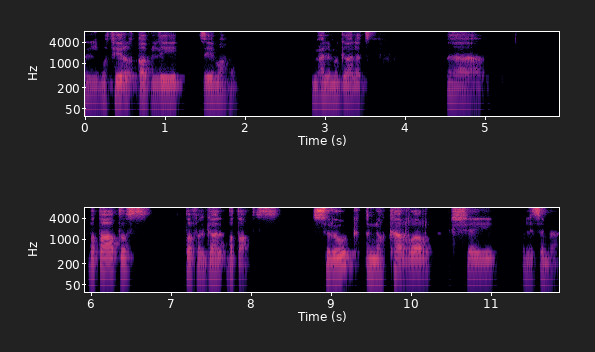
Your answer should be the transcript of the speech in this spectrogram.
المثير القبلي زي ما هو. المعلمة قالت آه بطاطس الطفل قال بطاطس. السلوك أنه كرر الشيء اللي سمعه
